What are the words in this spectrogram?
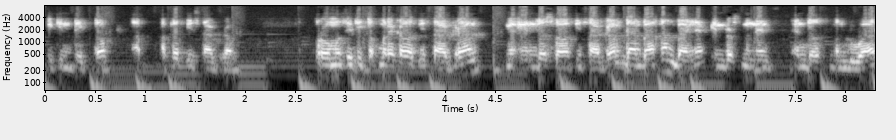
bikin TikTok, di Instagram. Promosi TikTok mereka lewat Instagram, nge-endorse lewat Instagram, dan bahkan banyak endorsement endorsement luar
